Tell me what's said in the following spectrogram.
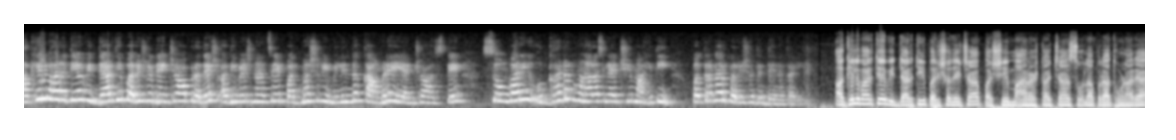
अखिल भारतीय विद्यार्थी परिषदेच्या प्रदेश अधिवेशनाचे पद्मश्री मिलिंद कांबळे यांच्या हस्ते सोमवारी उद्घाटन होणार असल्याची माहिती पत्रकार परिषदेत देण्यात आली. अखिल भारतीय विद्यार्थी परिषदेच्या पश्चिम महाराष्ट्राच्या सोलापुरात होणाऱ्या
